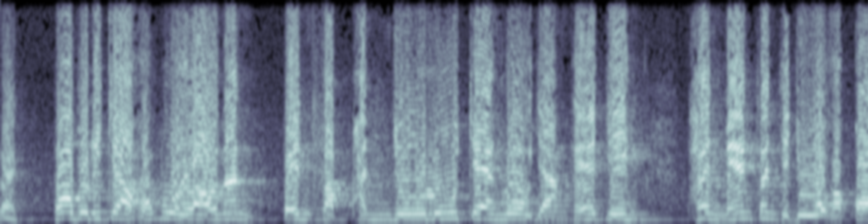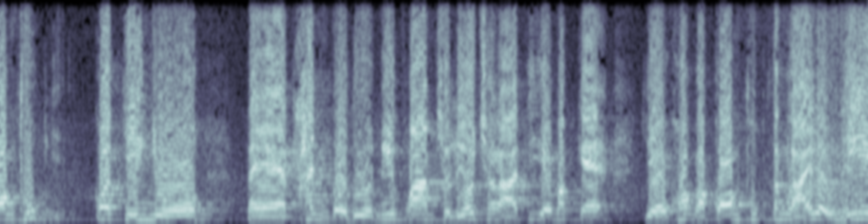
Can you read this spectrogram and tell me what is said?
นั่นพระพุทธเจ้าของพวกเรานั้นเป็นสัพพัญญูรู้แจ้งโลกอย่างแท้จริง ท่านแม้ท่านจะอยู่กับกองทุกข์ก็จริงอยู่ แต่ท่านก็ดูมีความเฉลียวฉลาดที่จะมาแกะเกี่ยวข้องกับกองทุกข์ทั้งหลายเหล่านี้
